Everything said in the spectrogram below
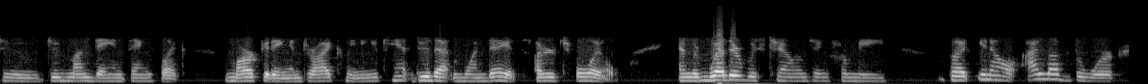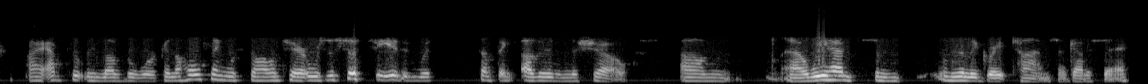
to do mundane things like marketing and dry cleaning, you can't do that in one day. It's utter toil, and the weather was challenging for me. But you know, I loved the work. I absolutely loved the work, and the whole thing was solitaire It was associated with something other than the show. Um, uh, we had some really great times, I got to say.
